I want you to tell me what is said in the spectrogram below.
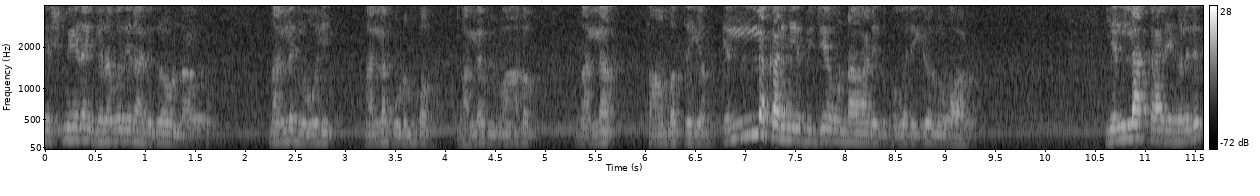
ലക്ഷ്മിയുടെ ഗണപതിയുടെ അനുഗ്രഹം ഉണ്ടാകുന്നു. നല്ല ജോലി നല്ല കുടുംബം നല്ല വിവാഹം നല്ല സാമ്പത്തികം എല്ലാ കാര്യങ്ങളിലും വിജയം ഉണ്ടാകാൻ ഇത് ഉപകരിക്കും എന്നുള്ളതാണ്. എല്ലാ കാര്യങ്ങളിലും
